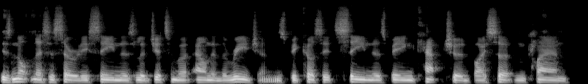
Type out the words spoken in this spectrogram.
is not necessarily seen as legitimate out in the regions because it's seen as being captured by certain clan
